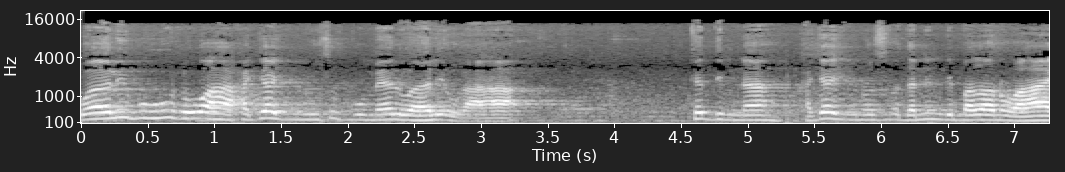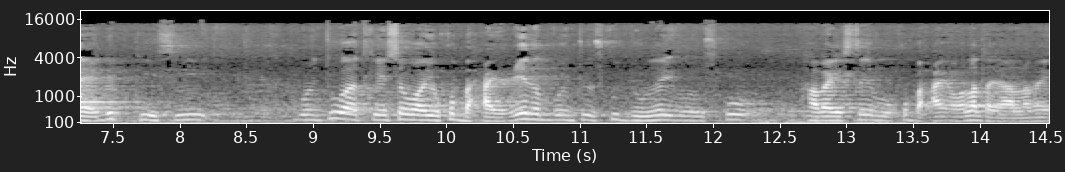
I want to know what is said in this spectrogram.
waali buu wuxuu ahaa xajaaj ibnu yuusuf buu meel waali uga ahaa. Kadibna xajaaj ibnu yuusuf hadda nin dhib badan uu ahaaye dhibkiisii buu intuu adkayso waayuu ku baxay. Ciidan buu intuu isku duuday oo isku habaystay buu ku baxay oo la dagaalamay.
